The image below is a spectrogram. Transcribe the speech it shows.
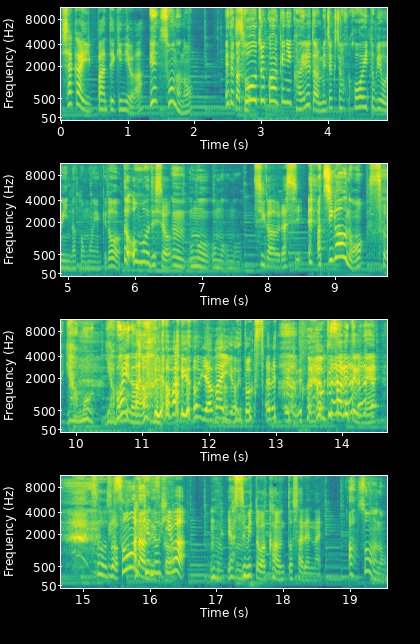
社会一般的には。えそうなの？えだから当直明けに帰れたらめちゃくちゃホワイト病院だと思うんやけど。と思うでしょ、うん思う思う思う。違うらしい。あ違うの？そう。いやもうやばいな。やばいよやばいよ。毒されてる。毒されてるね。そうそう。えそうなん明けの日は、うんうん。休みとはカウントされないあそうなの？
